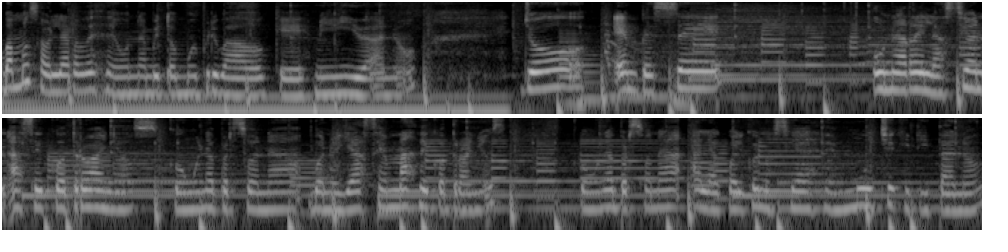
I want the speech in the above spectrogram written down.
vamos a hablar desde un ámbito muy privado que es mi vida, ¿no? Yo empecé una relación hace cuatro años con una persona, bueno, ya hace más de cuatro años, con una persona a la cual conocía desde muy chiquitita, ¿no?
